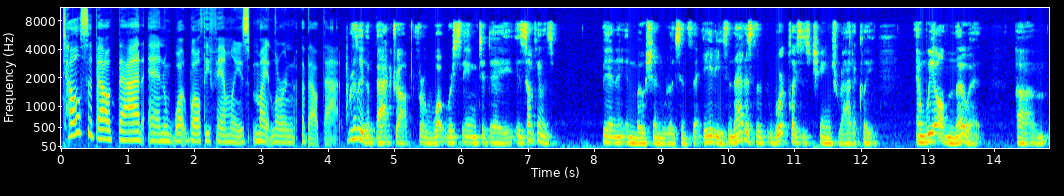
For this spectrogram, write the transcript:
tell us about that and what wealthy families might learn about that. Really, the backdrop for what we're seeing today is something that's been in motion really since the 80s, and that is the workplace has changed radically. And we all know it. Um,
